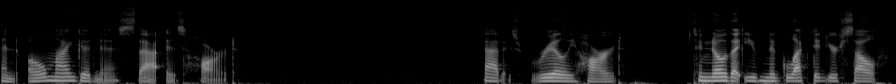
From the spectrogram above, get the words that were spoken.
And oh my goodness, that is hard. That is really hard to know that you've neglected yourself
